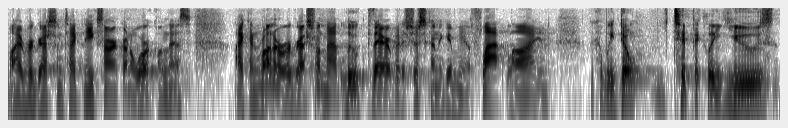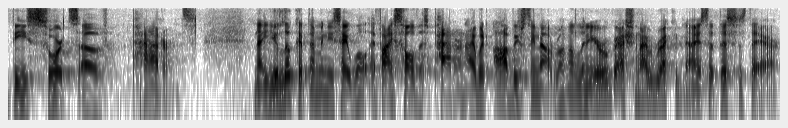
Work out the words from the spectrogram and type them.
my regression techniques aren't going to work on this. I can run a regression on that loop there, but it's just going to give me a flat line. We don't typically use these sorts of patterns. Now you look at them and you say, well, if I saw this pattern, I would obviously not run a linear regression. I would recognize that this is there.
